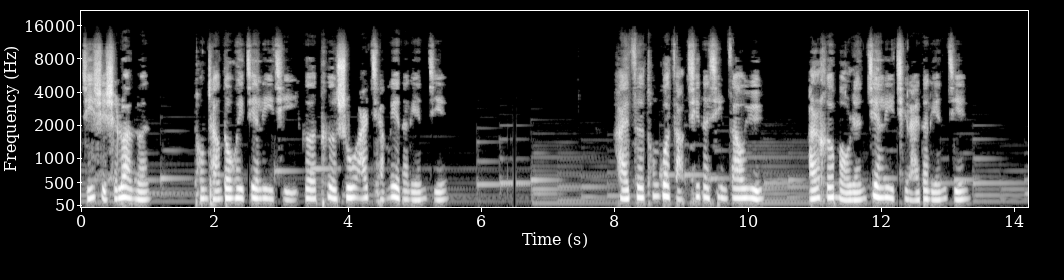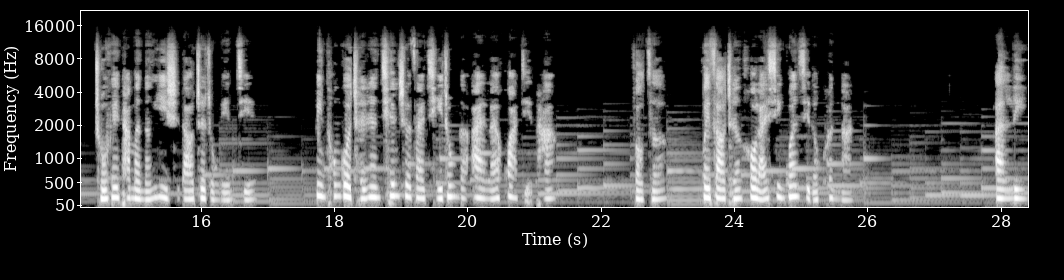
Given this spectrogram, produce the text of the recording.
即使是乱伦，通常都会建立起一个特殊而强烈的连结。孩子通过早期的性遭遇。而和某人建立起来的连结，除非他们能意识到这种连结，并通过承认牵涉在其中的爱来化解它，否则会造成后来性关系的困难。案例：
